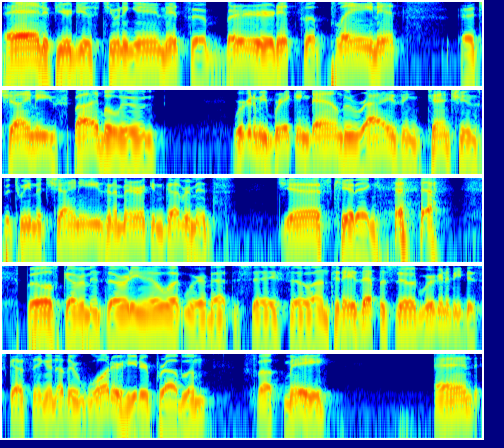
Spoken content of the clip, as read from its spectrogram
And if you're just tuning in, it's a bird, it's a plane, it's a Chinese spy balloon. We're going to be breaking down the rising tensions between the Chinese and American governments. Just kidding. Both governments already know what we're about to say, so on today's episode, we're going to be discussing another water heater problem. Fuck me. And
